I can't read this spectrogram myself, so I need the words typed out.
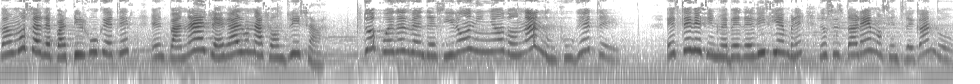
Vamos a repartir juguetes, empanar el regalo una sonrisa. Tú puedes bendecir a un niño donando un juguete. Este 19 de diciembre los estaremos entregando.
